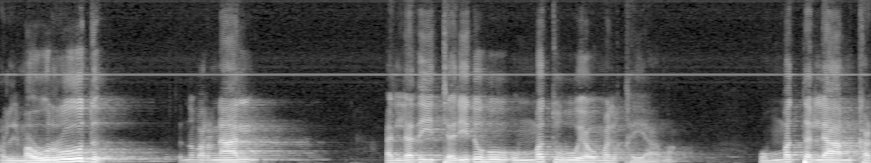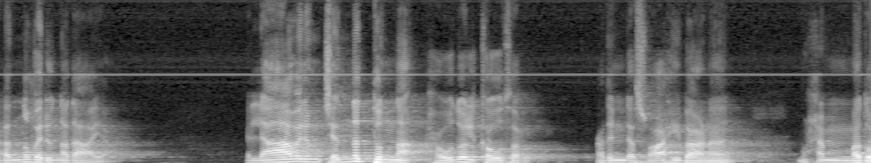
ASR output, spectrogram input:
അൽ മൗറൂദ് എന്ന് പറഞ്ഞാൽ അല്ലതി ചരിതുഹു ഉമ്മത്തുഹു യൗമൽ ഖയാമ. ഉമ്മത്തെല്ലാം കടന്നു വരുന്നതായ എല്ലാവരും ചെന്നെത്തുന്ന ഹൗദുൽ കൗസർ അതിന്റെ സ്വാഹിബാണ് മുഹമ്മദ്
